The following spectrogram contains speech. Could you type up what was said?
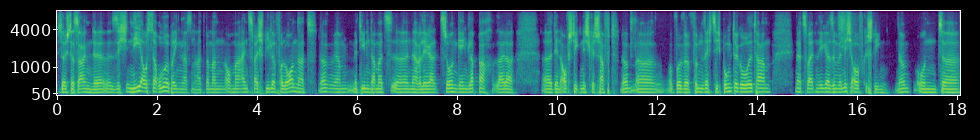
wie soll ich das sagen, der sich nie aus der Ruhe bringen lassen hat, wenn man auch mal ein, zwei Spiele verloren hat. Ne? Wir haben mit ihm damals äh, in der Relegation gegen Gladbach leider äh, den Aufstieg nicht geschafft. Ne? Äh, obwohl wir 65 Punkte geholt haben. In der zweiten Liga sind wir nicht aufgestiegen. Ne? Und äh,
